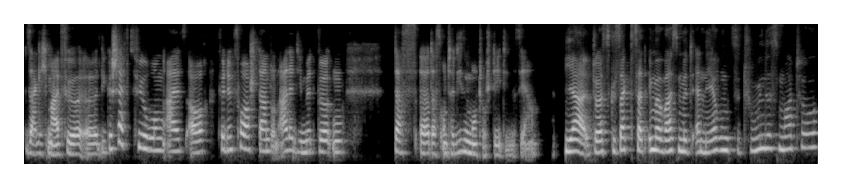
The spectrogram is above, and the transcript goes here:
sage ich mal, für äh, die Geschäftsführung als auch für den Vorstand und alle, die mitwirken, dass äh, das unter diesem Motto steht dieses Jahr. Ja, du hast gesagt, es hat immer was mit Ernährung zu tun, das Motto.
